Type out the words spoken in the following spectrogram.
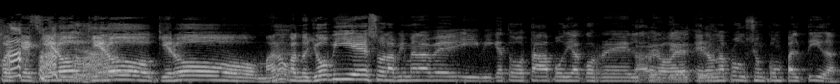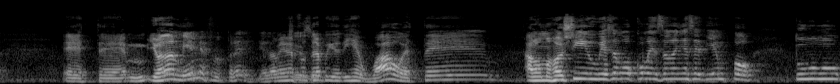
porque quiero, quiero, quiero, mano, cuando yo vi eso la primera vez y vi que todo estaba, podía correr, pero era una producción compartida, este, yo también me frustré, yo también me Sí, frustré, sí. porque yo dije, wow, este, a lo mejor si hubiésemos comenzado en ese tiempo, tú,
